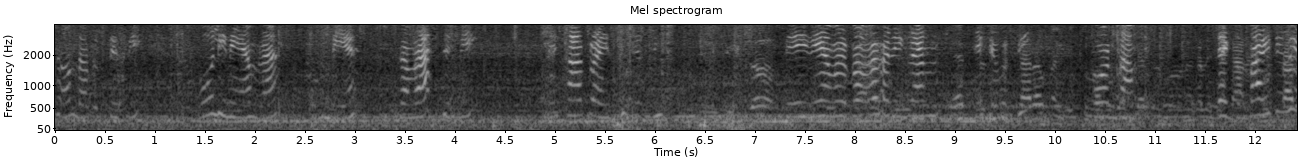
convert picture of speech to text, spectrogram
সন্ধ্যা ধরতেছি। বলি আমরা ফোন দিয়ে আমরা দিতেছি। এই যে আমার বাবা বাড়ি গ্রাম এসে পড়তাম দেখ বাড়িতে যে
